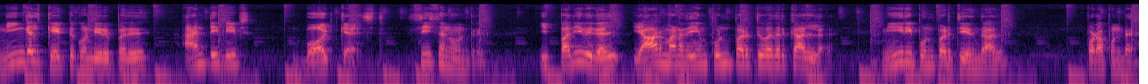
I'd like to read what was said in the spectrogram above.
நீங்கள் கேட்டுக்கொண்டிருப்பது ஆன்டிபீப்ஸ் podcast season ஒன்று. இப்பதிவுகள் யார் மனதையும் புண்படுத்துவதற்கு அல்ல. மீறி புண்படுத்தியிருந்தால் பொடா புண்டை.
